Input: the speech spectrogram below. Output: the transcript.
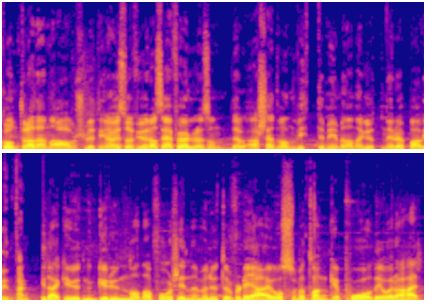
kontra den avslutninga vi så i fjor altså jeg føler Det, sånn, det har skjedd vanvittig mye med denne gutten i løpet av vinteren. Det er ikke uten grunn at han får sine minutter, for det er jo også med tanke på det året her.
